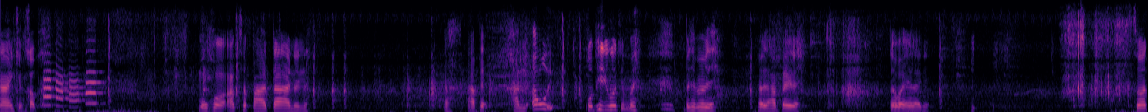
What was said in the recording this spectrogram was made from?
ง่ายจังครับผมขออัพสปาร์ตาหน่อยนะ อะอัพแบบหันเอ้ยกดผิดกดผิดไปไปทำไมไปเลยไปทำไปเลยตัวอะไรเนี่ยซอส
